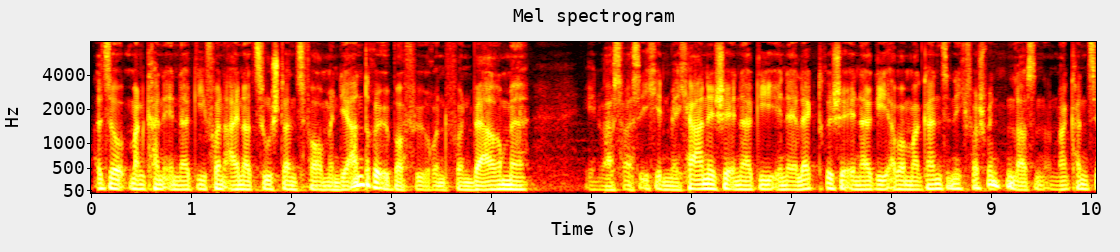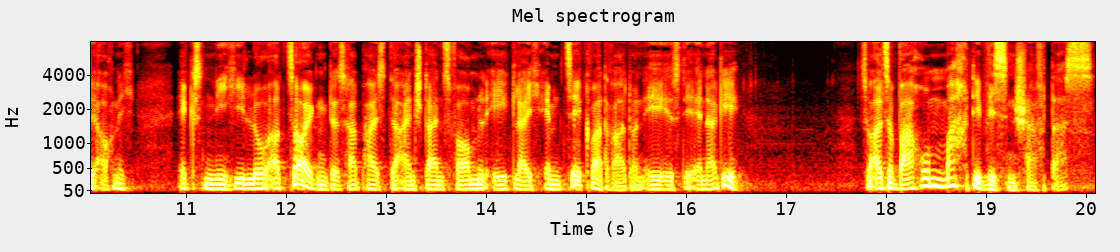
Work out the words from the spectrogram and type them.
Also man kann Energie von einer Zustandsform in die andere überführen, von Wärme in was weiß ich, in mechanische Energie, in elektrische Energie, aber man kann sie nicht verschwinden lassen und man kann sie auch nicht ex nihilo erzeugen. Deshalb heißt der Einsteins Formel E gleich mc Quadrat und E ist die Energie. So, also warum macht die Wissenschaft das?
